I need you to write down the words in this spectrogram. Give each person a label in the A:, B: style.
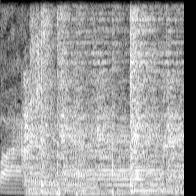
A: slash.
